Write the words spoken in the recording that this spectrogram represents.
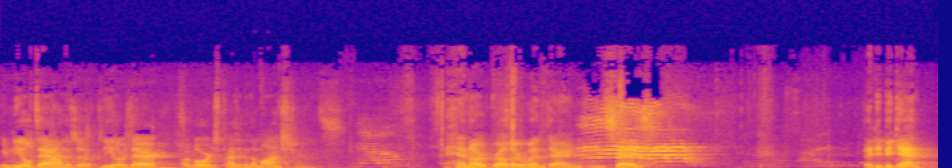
We kneel down. There's a kneeler there. Our Lord is present in the monstrance, and our brother went there and, and he says that he began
